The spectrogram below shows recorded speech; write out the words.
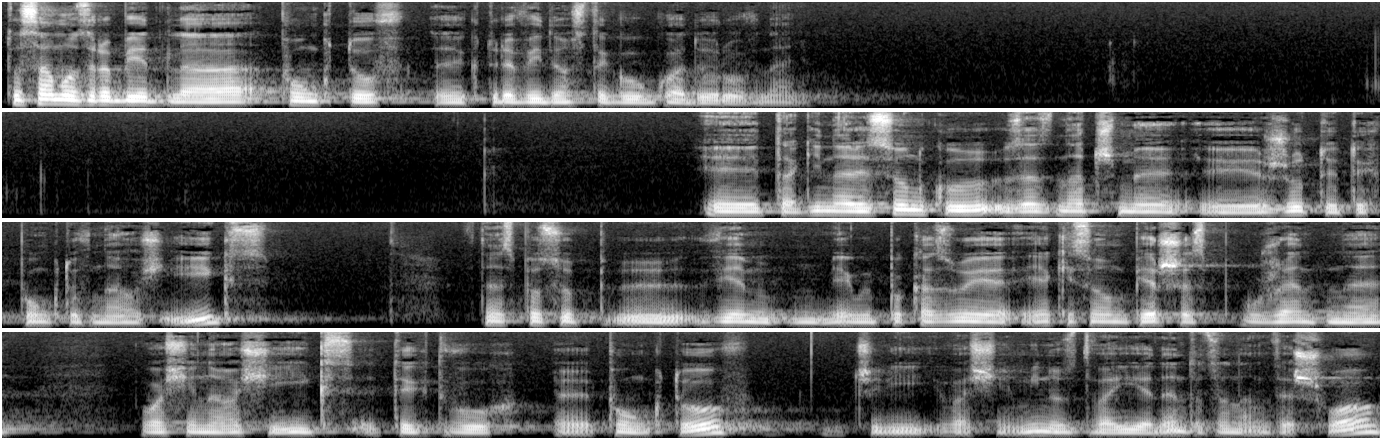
To samo zrobię dla punktów, które wyjdą z tego układu równań. Tak, i na rysunku zaznaczmy y, rzuty tych punktów na oś x. W ten sposób y, wiem, jakby pokazuję, jakie są pierwsze współrzędne właśnie na osi x tych dwóch y, punktów, czyli właśnie minus 2 i 1, to co nam wyszło.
